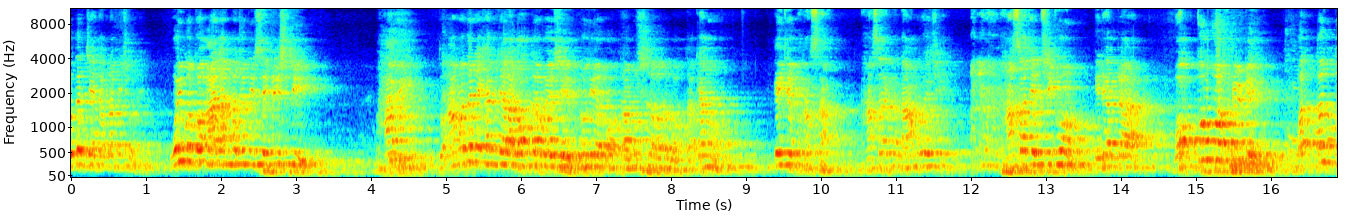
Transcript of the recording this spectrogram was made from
ওদের চাইতে আমরা পিছনে। ওই মতো আজ আমরা যদি সেই দৃষ্টি ভাবি, তো আমাদের এখানে যারা বক্তা রয়েছে, নদিয়ার বক্তা, মুর্শিদাবাদের বক্তা, কেন? এই যে ভাষা ভাষার একটা দাম রয়েছে ভাষা যে জীবন এটা একটা বক্তব্য ফিল্ডে অত্যন্ত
